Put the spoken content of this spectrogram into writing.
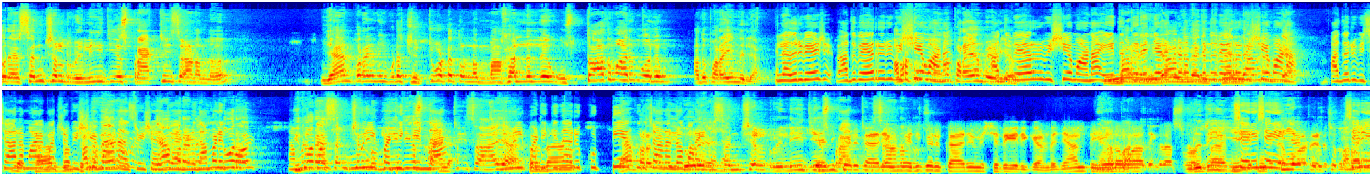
ഒരു എസെൻഷ്യൽ റിലീജിയസ് പ്രാക്ടീസ് ആണെന്ന് ഞാൻ പറയുന്നത് ഇവിടെ ചുറ്റുവട്ടത്തുള്ള മഹലിലെ ഉസ്താദ്മാർ പോലും അത് പറയുന്നില്ല. അല്ല അതൊരു അത് വേറൊരു വിഷയമാണ്. അത്. വേറൊരു വിഷയമാണ്. ഇത് തിരഞ്ഞെടുക്കണം എന്നുള്ളത് വേറൊരു വിഷയമാണ്. അതൊരു വിശാലമായ മറ്റൊരു വിഷയമാണ് ശ്രീ ഷൈജു നമ്മളിപ്പോൾ സ്കൂളിൽ പഠിക്കുന്ന സ്കൂളിൽ പഠിക്കുന്ന ഒരു കുട്ടിയെ കുറിച്ചാണല്ലോ പറയുന്നത്. എസെൻഷ്യൽ റിലീജിയസ് എനിക്കൊരു കാര്യം വിശദീകരിക്കാണ്ട് ഞാൻ തീവ്രവാദികളെ ശരി, ശരി. ശരി.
